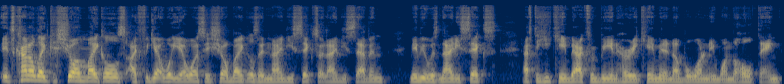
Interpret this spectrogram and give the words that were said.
It's kind of like Shawn Michaels. I forget what year I want to say Shawn Michaels in '96 or '97. Maybe it was '96. After he came back from being hurt, he came in at number one and he won the whole thing.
